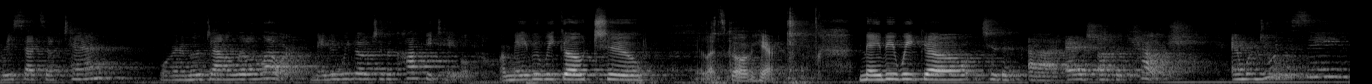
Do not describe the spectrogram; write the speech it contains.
three sets of 10, we're gonna move down a little lower. Maybe we go to the coffee table or maybe we go to, let's go over here. Maybe we go to the uh, edge of the couch and we're doing the same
